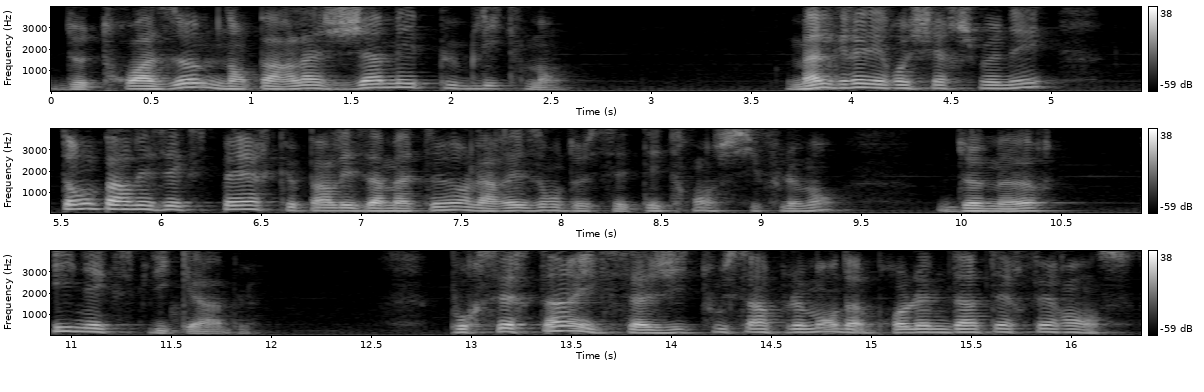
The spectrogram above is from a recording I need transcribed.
de trois hommes n'en parla jamais publiquement. Malgré les recherches menées, tant par les experts que par les amateurs, la raison de cet étrange sifflement demeure inexplicable. Pour certains, il s'agit tout simplement d'un problème d'interférence,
